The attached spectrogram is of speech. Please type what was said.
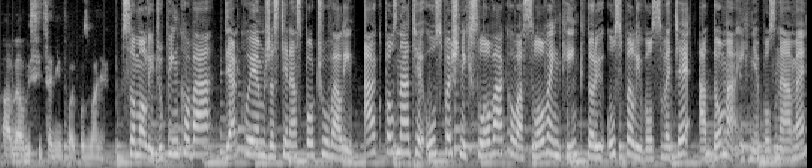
a veľmi si cením tvoje pozvanie. Som Oli Čupinková, ďakujem, že ste nás počúvali. Ak poznáte úspešných Slovákov a Slovenky, ktorí uspeli vo svete a doma ich nepoznáme,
